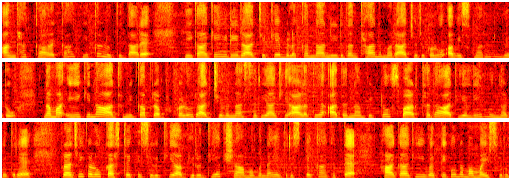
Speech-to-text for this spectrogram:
ಅಂಧಕಾರಕ್ಕಾಗಿ ತಳ್ಳುತ್ತಿದ್ದಾರೆ. ಹೀಗಾಗಿ ಇಡೀ ರಾಜ್ಯಕ್ಕೆ ಬೆಳಕನ್ನ ನೀಡಿದಂತಹ ನಮ್ಮ ರಾಜರುಗಳು ಅವಿಸ್ಮರಣೀಯರು. ನಮ್ಮ ಈಗಿನ ಆಧುನಿಕ ಪ್ರಭುಗಳು ರಾಜ್ಯವನ್ನ ಸರಿಯಾಗಿ ಆಳದೆ ಅದನ್ನ ಬಿಟ್ಟು ಸ್ವಾರ್ಥದ ಹಾದಿಯಲ್ಲಿ ಮುನ್ನಡೆದರೆ ಪ್ರಜೆಗಳು ಕಷ್ಟಕ್ಕೆ ಸಿಲುಕಿ ಅಭಿವೃದ್ಧಿಯ ಕ್ಷಾಮವನ್ನ ಎದುರಿಸಬೇಕಾಗತ್ತೆ. ಹಾಗಾಗಿ ಇವತ್ತಿಗೂ ನಮ್ಮ ಮೈಸೂರು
